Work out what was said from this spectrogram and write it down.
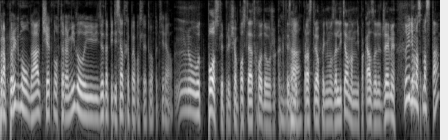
пропрыгнул, да, чекнул второй мидл и где-то 50 хп после этого потерял. Ну вот после, причем после отхода уже как-то Да. прострел по нему залетел, нам не показывали Джемми. Ну, видимо, с моста.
